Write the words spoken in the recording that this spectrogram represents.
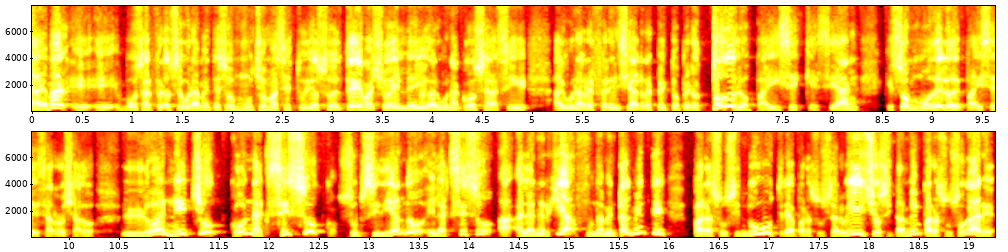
además, eh, eh, vos, Alfredo, seguramente sos mucho más estudioso del tema. Yo he leído alguna cosa así, alguna referencia al respecto, pero todos los países que se han, que son modelos de países desarrollados, lo han hecho con acceso, subsidiando el acceso a, la energía, fundamentalmente para sus industrias, para sus servicios y también para sus hogares.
